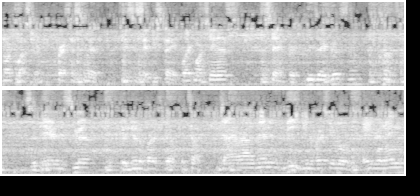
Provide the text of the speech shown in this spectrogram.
Northwestern. Preston Smith, Mississippi State. Blake Martinez, Stanford. DJ Goodson, Clemson. Za'Darius Smith, the University of Kentucky. Jaire Alexander, the University of Louisville. Adrian Amos,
